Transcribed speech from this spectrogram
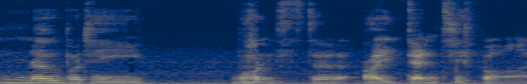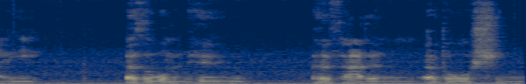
Nobody wants to identify as a woman who has had an abortion.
